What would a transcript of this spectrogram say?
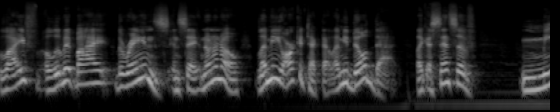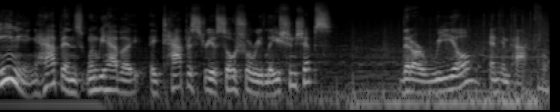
life a little bit by the reins and say, no, no, no, let me architect that, let me build that. Like a sense of meaning happens when we have a, a tapestry of social relationships that are real and impactful.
